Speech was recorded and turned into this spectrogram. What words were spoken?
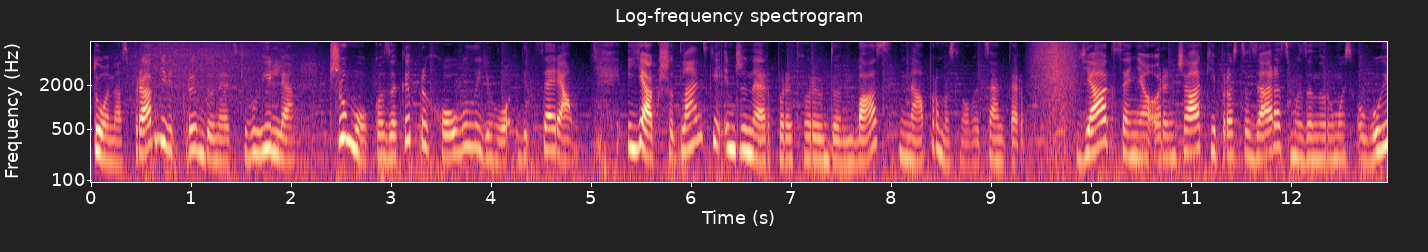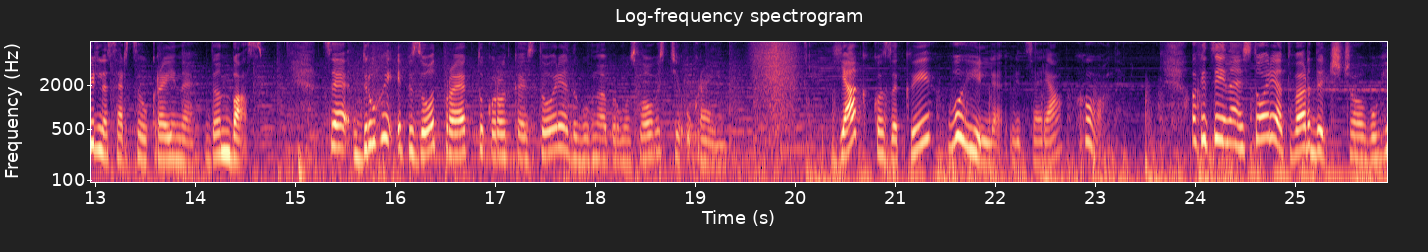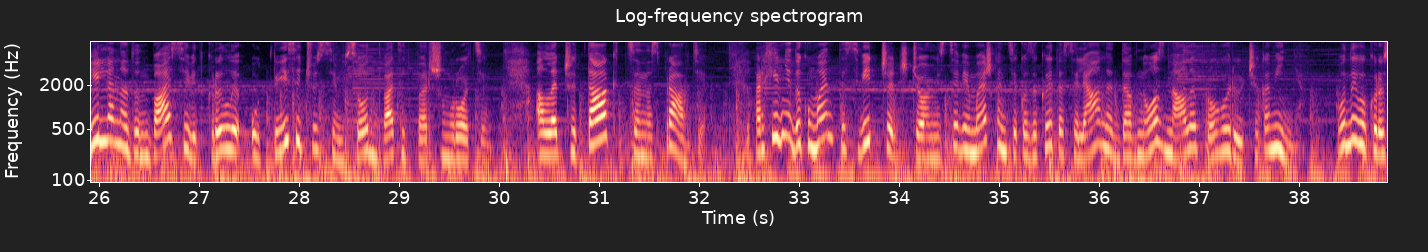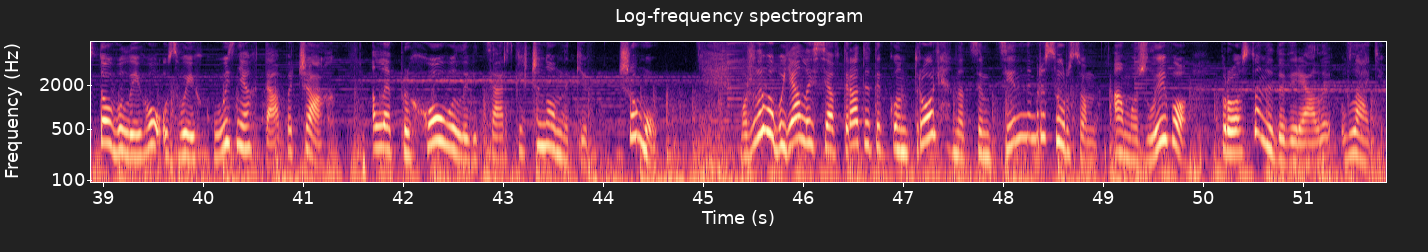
Хто насправді відкрив Донецьке вугілля? Чому козаки приховували його від царя? І як шотландський інженер перетворив Донбас на промисловий центр? Я Ксенія Оренчак, і просто зараз ми зануримось у вугільне серце України Донбас. Це другий епізод проекту Коротка історія добувної промисловості України. Як козаки вугілля від царя ховали? Офіційна історія твердить, що вугілля на Донбасі відкрили у 1721 році. Але чи так це насправді? Архівні документи свідчать, що місцеві мешканці, козаки та селяни давно знали про горюче каміння. Вони використовували його у своїх кузнях та печах, але приховували від царських чиновників. Чому? Можливо, боялися втратити контроль над цим цінним ресурсом, а можливо, просто не довіряли владі.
